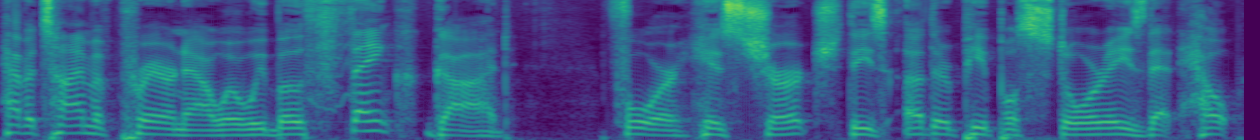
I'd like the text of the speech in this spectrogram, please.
have a time of prayer now where we both thank God for his church, these other people's stories that help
